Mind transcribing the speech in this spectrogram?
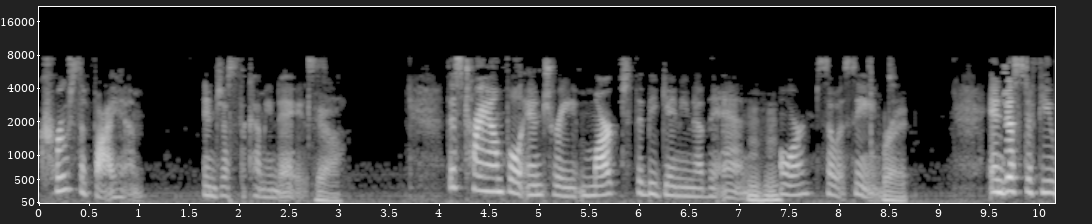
Crucify him, in just the coming days. Yeah. This triumphal entry marked the beginning of the end, mm-hmm. or so it seemed. Right. In just a few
